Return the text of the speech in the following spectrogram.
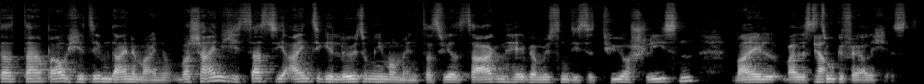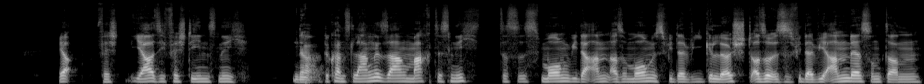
da, da brauche ich jetzt eben deine Meinung. Wahrscheinlich ist das die einzige Lösung im Moment, dass wir sagen, hey, wir müssen diese Tür schließen, weil, weil es Ja. zu gefährlich ist. Ja, ja, sie verstehen es nicht. Ja, Du kannst lange sagen, macht es nicht. Das ist morgen wieder an, also morgen ist wieder wie gelöscht, also ist es wieder wie anders und dann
